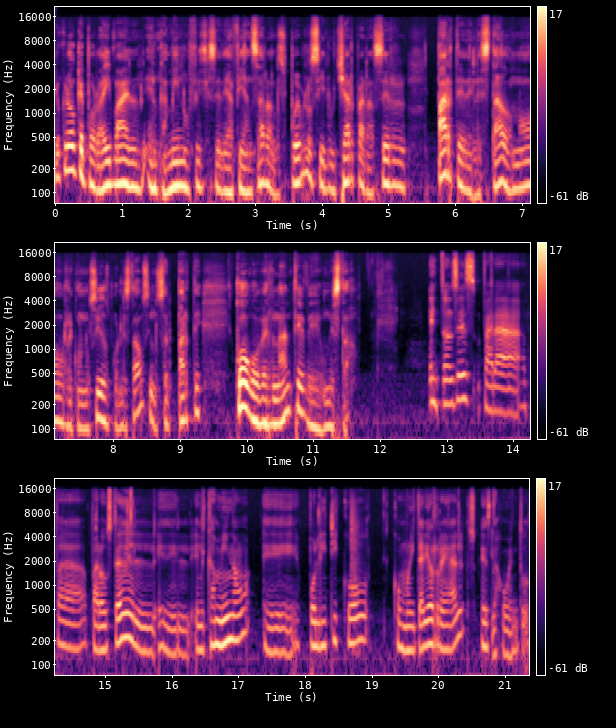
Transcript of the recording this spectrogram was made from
yo creo que por ahí va el, camino, fíjese, de afianzar a los pueblos y luchar para ser parte del Estado, no reconocidos por el Estado, sino ser parte cogobernante de un Estado. Entonces, para, para, para usted el, el, camino eh, político comunitario real es la juventud.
